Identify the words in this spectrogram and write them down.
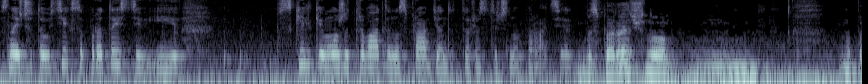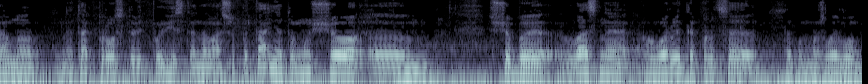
знищити усіх сепаратистів і скільки може тривати насправді антитерористична операція? Безперечно, напевно, не так просто відповісти на ваше питання, тому що, ем, щоб власне говорити про це, треба можливо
